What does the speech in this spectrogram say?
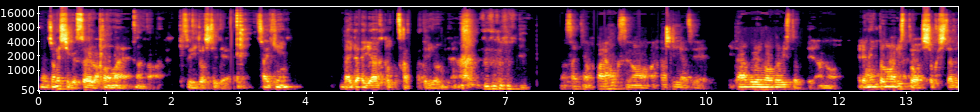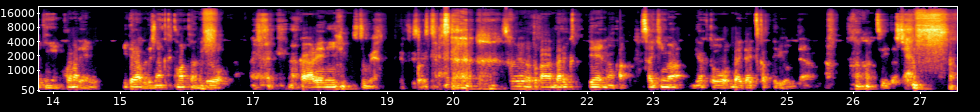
な。 John Resig、そういえばこの前、なんか、ツイートしてて、最近、だいたい React 使ってるよ、みたいな。さっきの Firefox の新しいやつで、 iterable NodeList って、あの、エレメントのリストを取得したときに、これまでiterable じゃなくて困ってたんだけど、なんか Array に包むやつですね。そういうのとかだるくって、なんか、最近は React を大体使ってるよ、みたいなツイートしてる。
